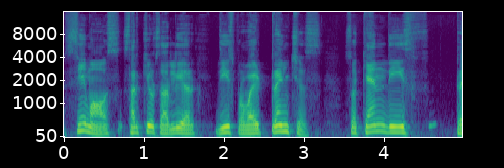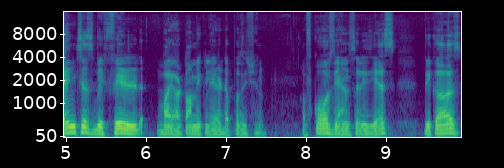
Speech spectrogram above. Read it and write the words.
CMOS circuits earlier these provide trenches. So, can these trenches be filled by atomic layer deposition? Of course, the answer is yes because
